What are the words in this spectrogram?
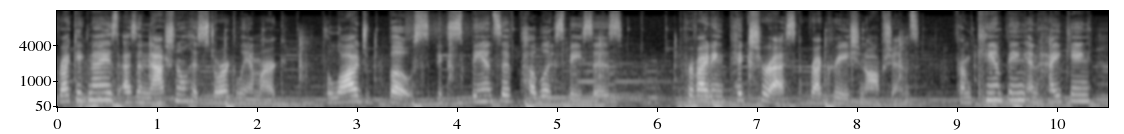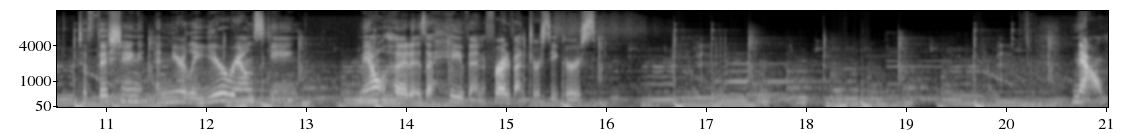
Recognized as a National Historic Landmark, the Lodge boasts expansive public spaces, providing picturesque recreation options, from camping and hiking to fishing and nearly year-round skiing. Mount Hood is a haven for adventure seekers. Now,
